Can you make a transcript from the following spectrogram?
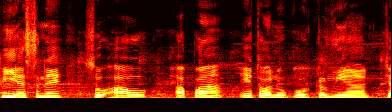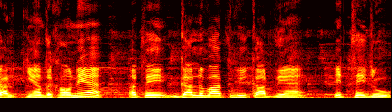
ਪੀਐਸ ਨੇ। ਸੋ ਆਓ ਆਪਾਂ ਇਹ ਤੁਹਾਨੂੰ ਪੋਸਟਰ ਦੀਆਂ ਝਲਕੀਆਂ ਦਿਖਾਉਂਦੇ ਆ ਅਤੇ ਗੱਲਬਾਤ ਵੀ ਕਰਦੇ ਆ ਇੱਥੇ ਜੋ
